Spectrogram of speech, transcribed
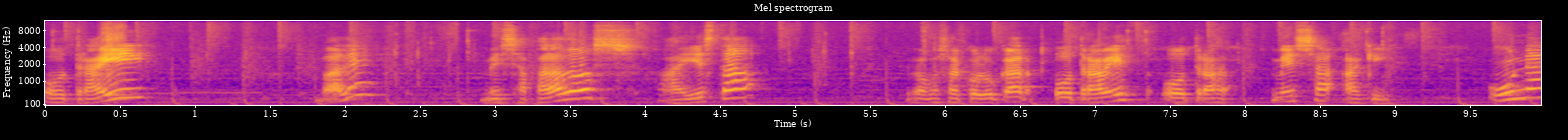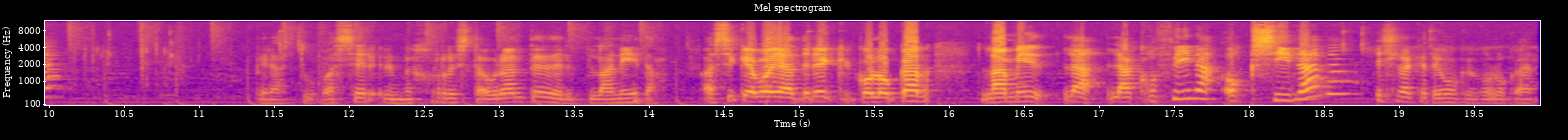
Otra I. ¿Vale? Mesa para dos. Ahí está. Vamos a colocar otra vez otra mesa aquí. Una. Verás tú, va a ser el mejor restaurante del planeta. Así que voy a tener que colocar la, la, la cocina oxidada. Es la que tengo que colocar.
